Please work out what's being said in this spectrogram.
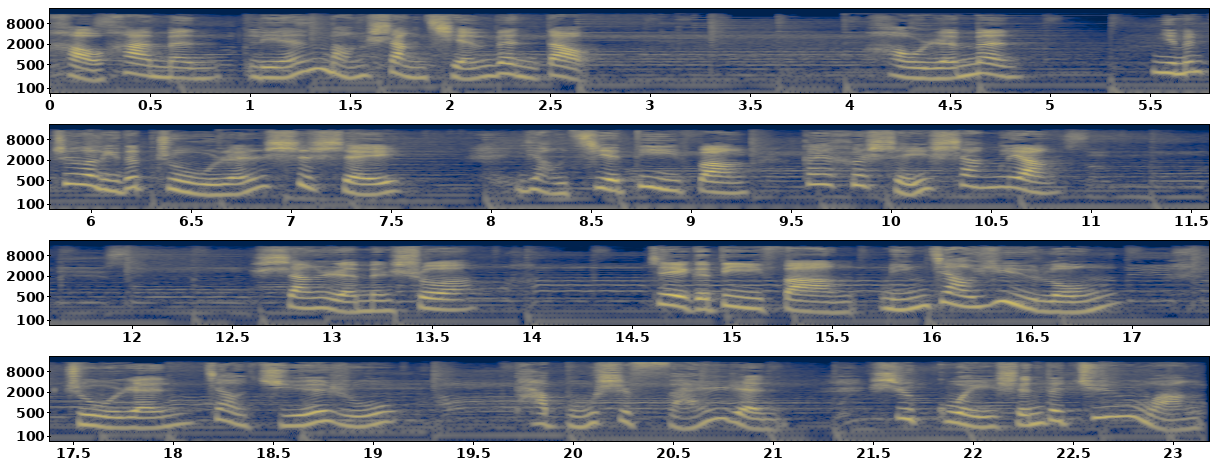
好汉们连忙上前问道：“好人们，你们这里的主人是谁？要借地方？”该和谁商量？商人们说：“这个地方名叫玉龙，主人叫觉如，他不是凡人，是鬼神的君王，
